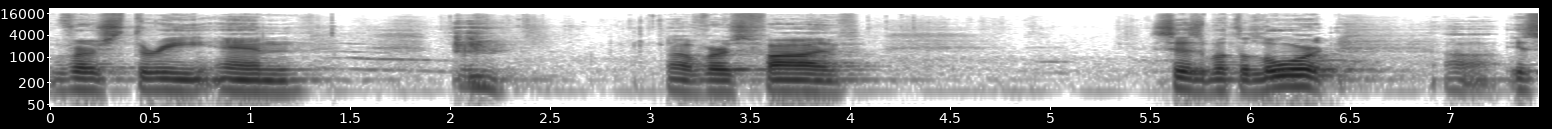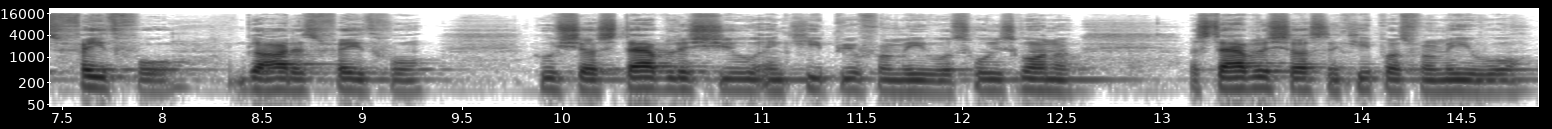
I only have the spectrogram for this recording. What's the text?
verse three and uh, verse five says, "But the Lord uh, is faithful. God is faithful, who shall establish you and keep you from evil." So He's going to establish us and keep us from evil,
